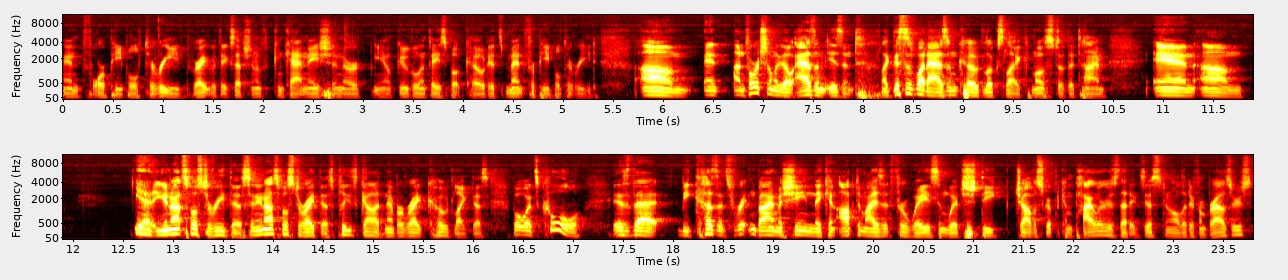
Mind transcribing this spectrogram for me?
and for people to read, right? With the exception of concatenation or you know Google and Facebook code, it's meant for people to read. Um, and unfortunately, though, ASM isn't. Like this is what ASM code looks like most of the time, and um, yeah, you're not supposed to read this, and you're not supposed to write this. Please God, never write code like this. But what's cool is that because it's written by a machine, they can optimize it for ways in which the JavaScript compilers that exist in all the different browsers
